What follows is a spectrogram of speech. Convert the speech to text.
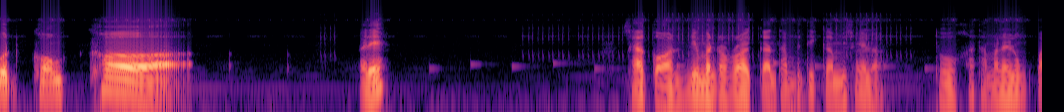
วดของข้าอะไรช้าก่อนนี่มันรองรอยการทำพิธีกรรมไม่ใช่เหรอโถข้าทำอะไรลงไป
